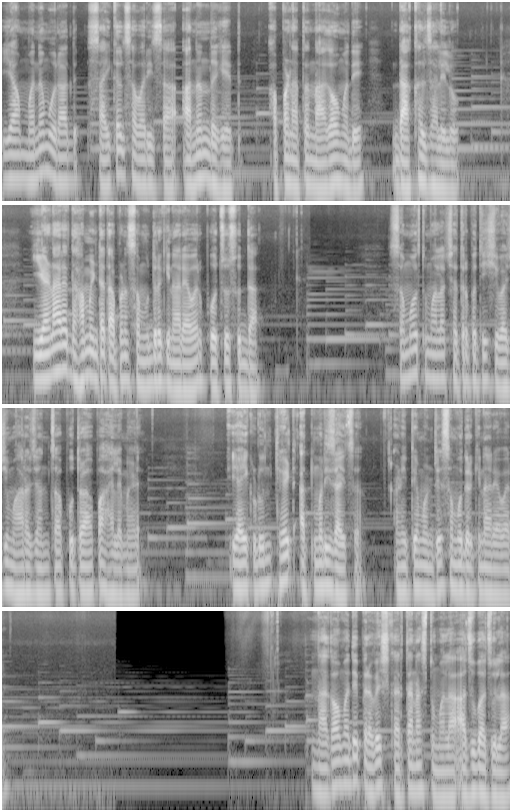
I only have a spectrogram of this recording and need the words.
या मनमुराद सायकल सवारीचा आनंद घेत आपण आता नागावमध्ये दाखल झालेलो. येणाऱ्या दहा मिनिटात आपण समुद्र किनाऱ्यावर समोर तुम्हाला छत्रपती शिवाजी महाराजांचा पुतळा पाहायला मिळेल. या इकडून थेट आतमध्ये जायचं आणि ते म्हणजे समुद्रकिनाऱ्यावर नागावमध्ये प्रवेश करतानाच तुम्हाला आजूबाजूला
